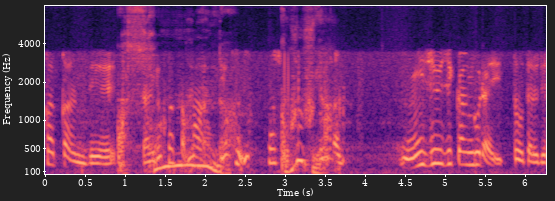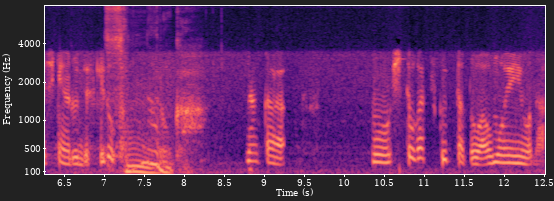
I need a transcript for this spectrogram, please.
日間で、あそん4日間、まあ、ゴルフや。20時間ぐらいトータルで試験あるんですけど、そんなるんか。なんか、もう人が作ったとは思えんような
